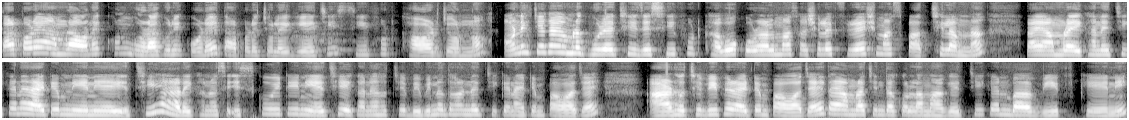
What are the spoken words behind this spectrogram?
তারপরে আমরা অনেকক্ষণ ঘোরাঘুরি করে তারপরে চলে গিয়েছি সি ফুড খাওয়ার জন্য। অনেক জায়গায় আমরা ঘুরেছি যে সি ফুড খাব, কোরাল মাছ আসলে ফ্রেশ মাছ পাচ্ছিলাম না, তাই আমরা এখানে চিকেনের আইটেম নিয়ে নিয়েছি আর এখানে হচ্ছে স্কুইটি নিয়েছি, এখানে হচ্ছে বিভিন্ন ধরনের চিকেন আইটেম পাওয়া যায় আর হচ্ছে বিফের আইটেম পাওয়া যায়, তাই আমরা চিন্তা করলাম আগে চিকেন বা বিফ খেয়ে নিই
